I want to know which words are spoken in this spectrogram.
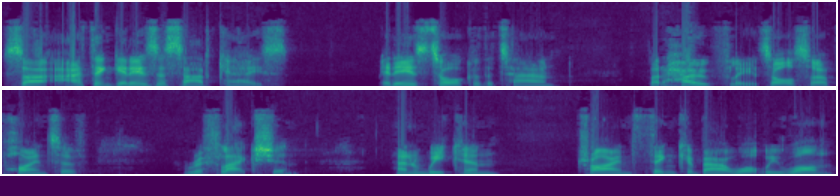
So I think it is a sad case. It is talk of the town, but hopefully it's also a point of reflection and we can try and think about what we want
